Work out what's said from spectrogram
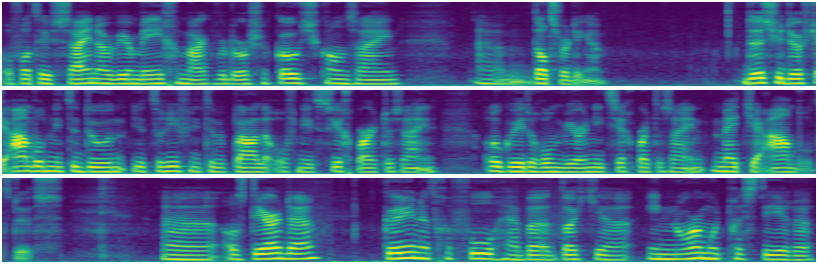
of wat heeft zij nou weer meegemaakt waardoor ze coach kan zijn. Um, dat soort dingen. Dus je durft je aanbod niet te doen, je tarief niet te bepalen of niet zichtbaar te zijn. Ook wederom weer niet zichtbaar te zijn met je aanbod dus. Uh, als derde kun je het gevoel hebben dat je enorm moet presteren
